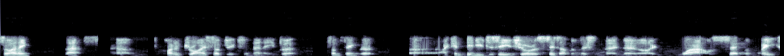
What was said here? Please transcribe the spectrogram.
So I think that's um, quite a dry subject for many, but something that uh, I continue to see insurers sit up and listen. They're, they're like, wow, seven weeks.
